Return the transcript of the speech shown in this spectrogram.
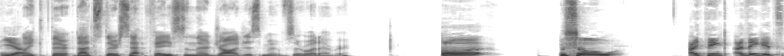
yeah. Like they're that's their set face and their jaw just moves or whatever. Uh, so I think I think it's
